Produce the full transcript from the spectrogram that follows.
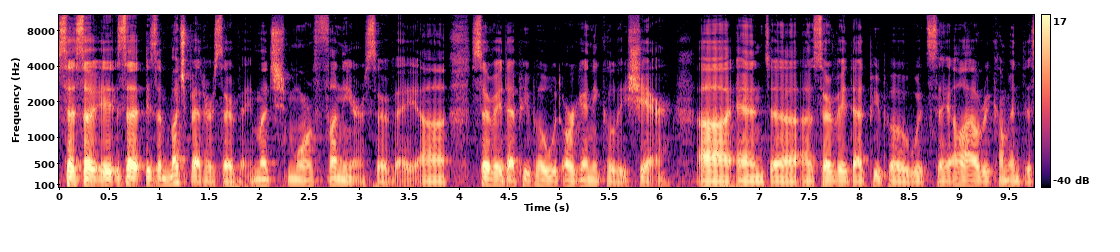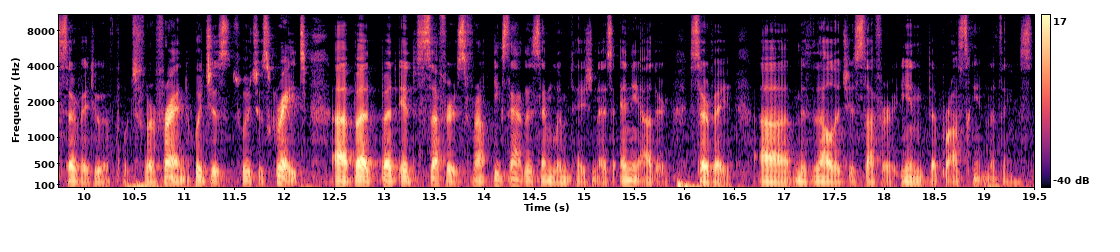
so so it's a it's a much better survey, much more funnier survey, uh, survey that people would organically share, uh, and uh, a survey that people would say, oh, I'll recommend this survey to a, to a friend, which is which is great, uh, but but it suffers from exactly the same limitation as any other survey uh, methodology suffer in the broad scheme of things.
